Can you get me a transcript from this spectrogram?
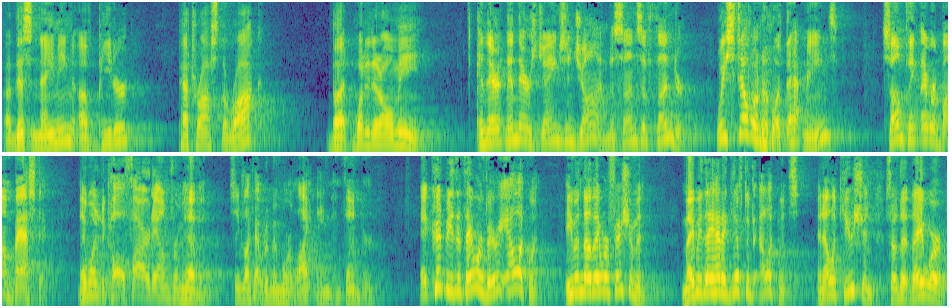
uh, this naming of Peter, Petros the rock, but what did it all mean? And there, then there's James and John, the sons of thunder. We still don't know what that means. Some think they were bombastic. They wanted to call fire down from heaven. Seems like that would have been more lightning than thunder. It could be that they were very eloquent, even though they were fishermen. Maybe they had a gift of eloquence and elocution so that they were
